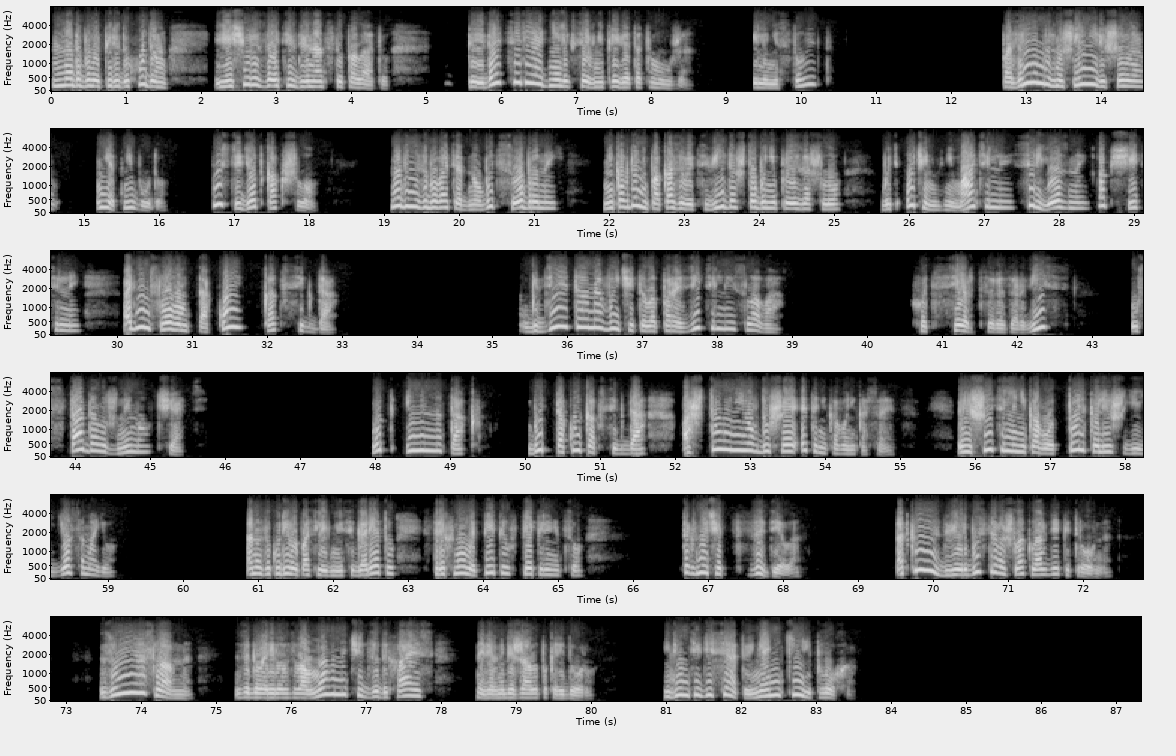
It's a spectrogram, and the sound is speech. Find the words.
Надо было перед уходом еще раз зайти в двенадцатую палату. Передать Ариадне Алексеевне привет от мужа. Или не стоит? По зрелым размышлениям решила, нет, не буду. Пусть идет, как шло. Надо не забывать одно — быть собранной, никогда не показывать вида, что бы ни произошло, быть очень внимательной, серьезной, общительной, одним словом, такой, как всегда. Где это она вычитала поразительные слова? Хоть сердце разорвись, уста должны молчать. Вот именно так, быть такой, как всегда, а что у нее в душе, это никого не касается. Решительно никого, только лишь ее самое. Она закурила последнюю сигарету, стряхнула пепел в пепельницу. Так значит, за дело. Открылась дверь, быстро вошла Клавдия Петровна. — Зуя Ярославна, — заговорила взволнованно, чуть задыхаясь, наверное, бежала по коридору. — Идемте в десятую, няне Кире плохо.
